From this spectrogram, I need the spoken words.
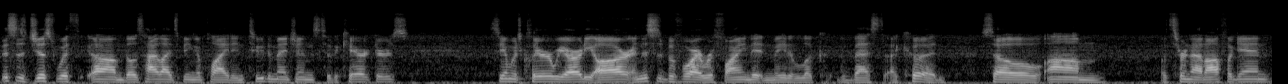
this is just with um, those highlights being applied in two dimensions to the characters See how much clearer we already are? And this is before I refined it and made it look the best I could. So, um, let's turn that off again.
